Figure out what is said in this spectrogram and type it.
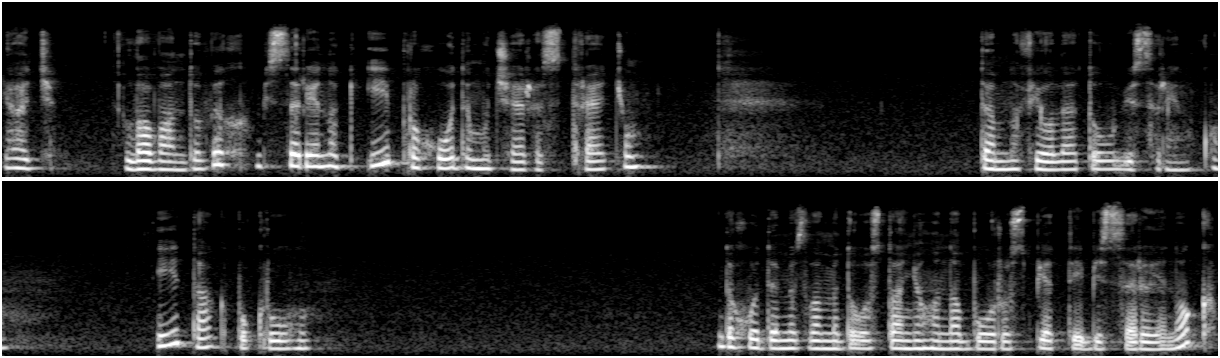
5 лавандових бісеринок і проходимо через третю темно-фіолетову бісеринку. І так по кругу. Доходимо з вами до останнього набору з п'яти бісеринок.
